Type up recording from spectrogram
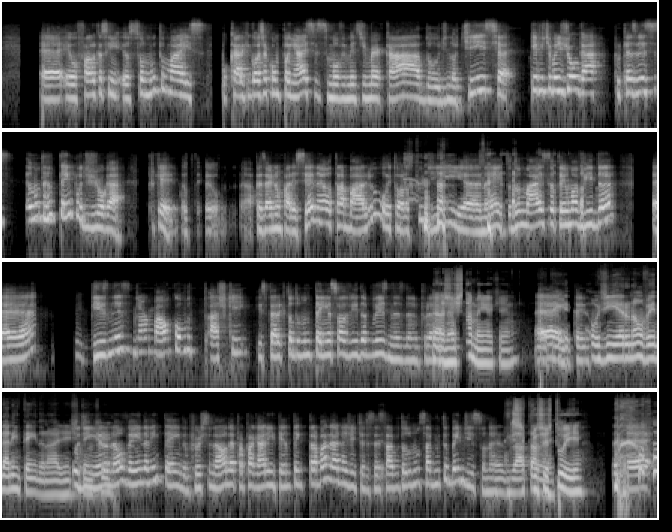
é, eu falo que assim, eu sou muito mais o cara que gosta de acompanhar esses movimentos de mercado, de notícia, que efetivamente jogar, porque às vezes eu não tenho tempo de jogar. Porque, eu, eu, apesar de não parecer, né, eu trabalho oito horas por dia, né, e tudo mais, eu tenho uma vida é, business normal, como acho que espero que todo mundo tenha sua vida business, né, por aí, é, A né? gente também aqui, né? É, é tem, tem... O dinheiro não vem da Nintendo, né? A gente o dinheiro que... não vem da Nintendo. Por sinal, né? Pra pagar a Nintendo tem que trabalhar, né, gente? Você sabe, todo mundo sabe muito bem disso, né? Exatamente. Prostituir. É,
